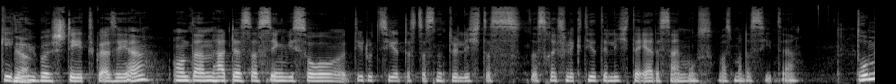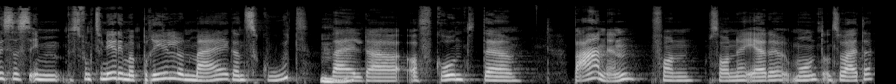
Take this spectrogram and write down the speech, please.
gegenübersteht quasi, ja. Und dann hat er das irgendwie so deduziert, dass das natürlich das, das reflektierte Licht der Erde sein muss, was man da sieht, ja. Drum ist es im, es funktioniert im April und Mai ganz gut, weil da aufgrund der Bahnen von Sonne, Erde, Mond und so weiter,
